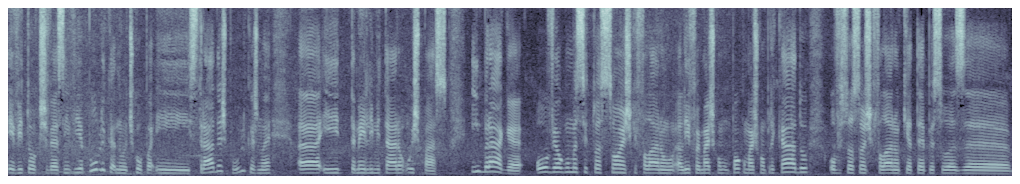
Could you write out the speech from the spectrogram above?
evitou que estivesse em via pública, no, desculpa, em estradas públicas, não é? e também limitaram o espaço. Em Braga, houve algumas situações que falaram, ali foi mais, um pouco mais complicado, houve situações que falaram que até pessoas, uh,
